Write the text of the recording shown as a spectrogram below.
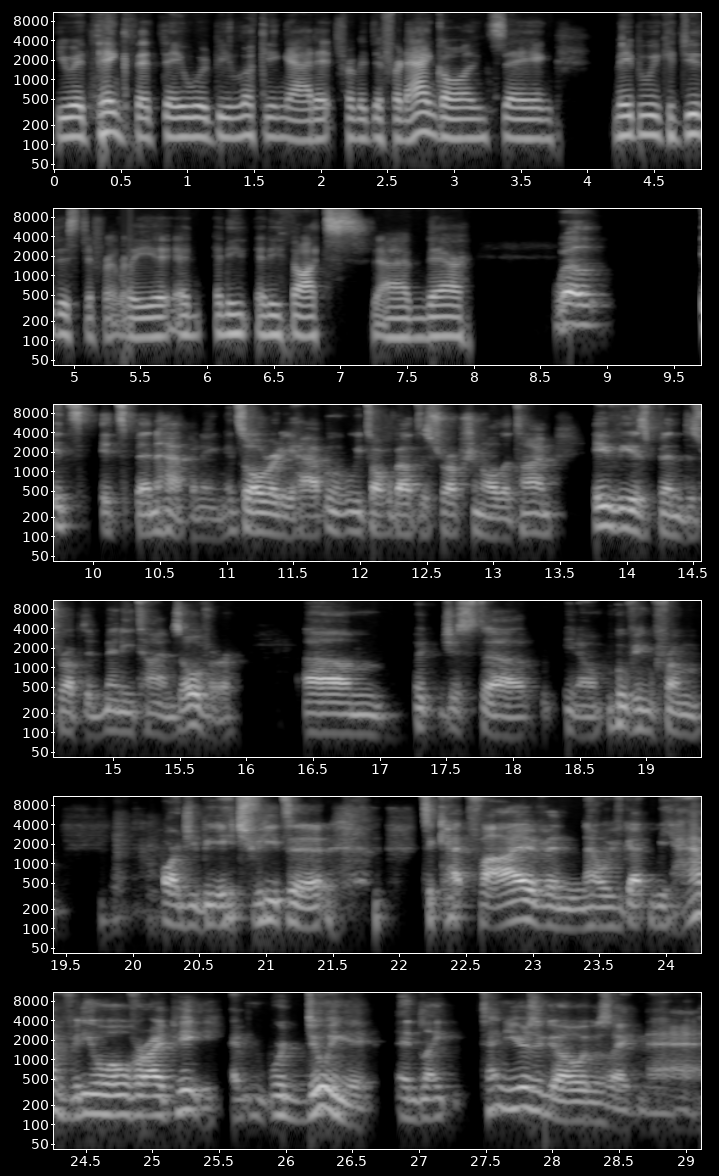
you would think that they would be looking at it from a different angle and saying maybe we could do this differently. And any any thoughts um, there? Well it's it's been happening. It's already happened we talk about disruption all the time. Av has been disrupted many times over. Um, but just uh, you know moving from RGB HV to to Cat five, and now we've got we have video over IP. I mean, we're doing it, and like ten years ago, it was like nah,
